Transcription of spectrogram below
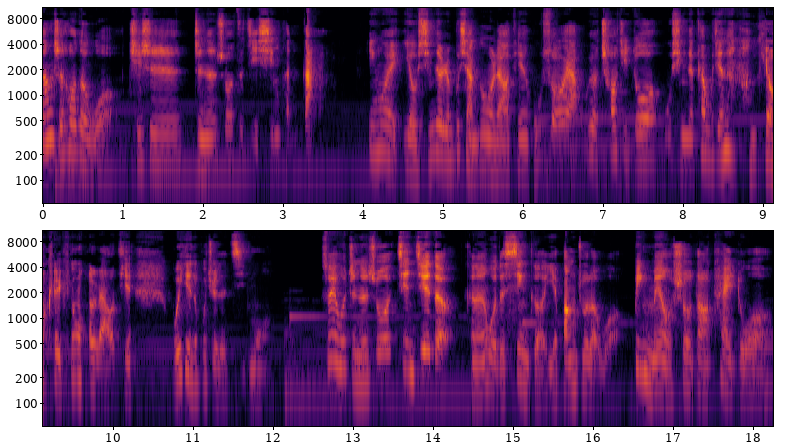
当时候的我，其实只能说自己心很大，因为有形的人不想跟我聊天，无所谓啊，我有超级多无形的看不见的朋友可以跟我聊天，我一点都不觉得寂寞。所以我只能说，间接的，可能我的性格也帮助了我，并没有受到太多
